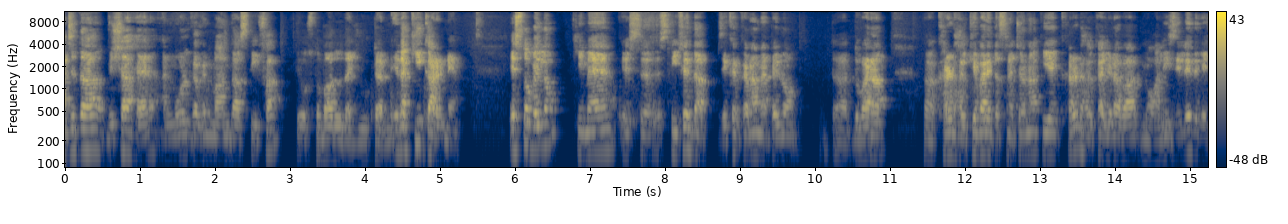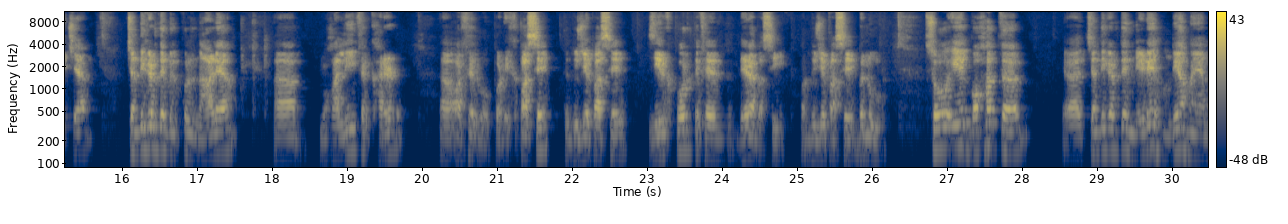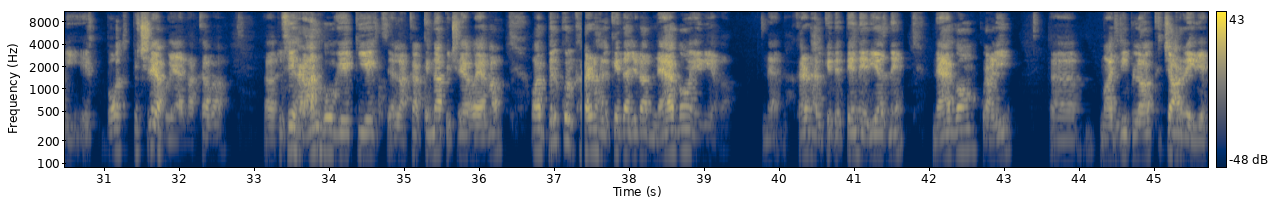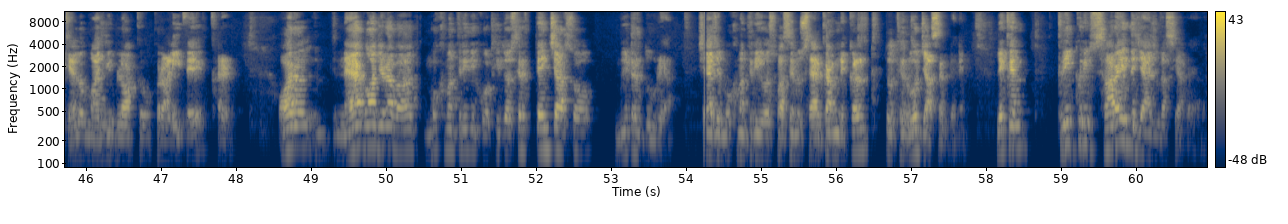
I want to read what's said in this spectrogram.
ਅੱਜ ਦਾ ਵਿਸ਼ਾ ਹੈ ਅਨਮੋਲ ਗਗਨ ਮਾਨ ਦਾ ਅਸਤੀਫਾ ਤੇ ਉਸ ਤੋਂ ਬਾਅਦ ਉਹਦਾ ਯੂ ਟਰਨ ਇਹਦਾ ਕੀ ਕਾਰਨ ਹੈ? ਇਸ ਤੋਂ ਪਹਿਲਾਂ ਕਿ ਮੈਂ ਇਸ ਅਸਤੀਫੇ ਦਾ ਜ਼ਿਕਰ ਕਰਾਂ, ਮੈਂ ਪਹਿਲਾਂ ਦੁਬਾਰਾ ਖਰੜ ਹਲਕੇ ਬਾਰੇ ਦੱਸਣਾ ਚਾਹੁੰਦਾ ਕਿ ਇਹ ਖਰੜ ਹਲਕਾ ਜਿਹੜਾ ਵਾ, ਮੋਹਾਲੀ ਜ਼ਿਲ੍ਹੇ ਦੇ ਵਿੱਚ ਹੈ ਚੰਡੀਗੜ੍ਹ ਦੇ ਬਿਲਕੁਲ ਨਾਲ ਆ। ਮੋਹਾਲੀ, ਫਿਰ ਖਰੜ ਔਰ ਫਿਰ ਰੋਪੜ। ਇੱਕ ਪਾਸੇ ਤੇ ਦੂਜੇ ਪਾਸੇ ਜ਼ੀਰਕਪੁਰ ਤੇ ਫਿਰ ਡੇਰਾਬੱਸੀ ਔਰ ਦੂਜੇ ਪਾਸੇ ਬਨੂੜ ਸੋ ਇਹ ਬਹੁਤ ਚੰਡੀਗੜ੍ਹ ਦੇ ਨੇੜੇ ਹੁੰਦਿਆਂ ਹੋਇਆਂ ਵੀ ਇੱਕ ਬਹੁਤ ਪਿਛੜਿਆ ਹੋਇਆ ਇਲਾਕਾ ਵਾ। ਤੁਸੀਂ ਹੈਰਾਨ ਹੋਗੇ ਕਿ ਇਹ ਇਲਾਕਾ ਕਿੰਨਾ ਪਿਛੜਿਆ ਹੋਇਆ ਵਾ ਔਰ ਬਿਲਕੁਲ ਖਰੜ ਹਲਕੇ ਦਾ ਜਿਹੜਾ ਨੈਗਾਉਂ ਏਰੀਆ ਵਾ ਨੈ- ਖਰੜ ਹਲਕੇ ਦੇ ਤਿੰਨ ਏਰੀਆਜ਼ ਨੇ ਨੈਗਾਉਂ ਕੁਰਾਲੀ ਅ, ਮਾਜਰੀ ਬਲਾਕ ਚਾਰ ਏਰੀਆ ਕਹਿ ਲਓ ਮਾਜਰੀ ਬਲਾਕ ਕੁਰਾਲੀ ਤੇ ਖਰੜ। ਔਰ ਨੈਗਾਉਂ ਜਿਹੜਾ ਵਾ ਮੁੱਖ ਮੰਤਰੀ ਦੀ ਕੋਠੀ ਤੋਂ ਸਿਰਫ 3-400 ਮੀਟਰ ਦੂਰ ਆ। ਸ਼ਾਇਦ ਜੇ ਮੁੱਖ ਮੰਤਰੀ ਉਸ ਪਾਸੇ ਨੂੰ ਸੈਰ ਕਰਨ ਨਿਕਲਣ ਤੇ ਉੱਥੇ ਰੋਜ਼ ਜਾ ਸਕਦੇ ਨੇ। ਲੇਕਿਨ ਕਰੀਬ ਕਰੀਬ ਸਾਰਾ ਹੀ ਨਜਾਇਜ਼ ਵਸਿਆ ਹੋਇਆ ਵਾ।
